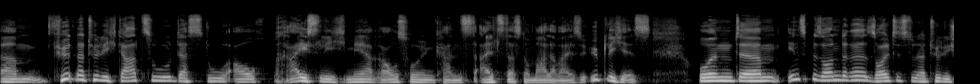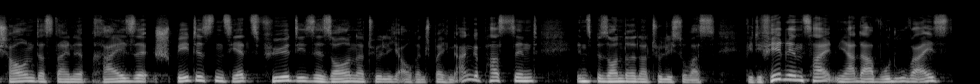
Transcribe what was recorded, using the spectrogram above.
ähm, führt natürlich dazu, dass du auch preislich mehr rausholen kannst, als das normalerweise üblich ist. Und ähm, insbesondere solltest du natürlich schauen, dass deine Preise spätestens jetzt für die Saison natürlich auch entsprechend angepasst sind. Insbesondere natürlich sowas wie die Ferienzeiten, ja, da wo du weißt,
